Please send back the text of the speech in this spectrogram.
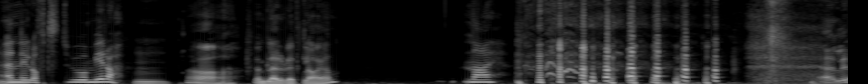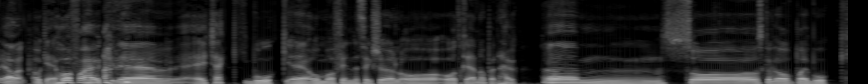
enn i loftstua mi, da. Mm. Ah, men ble du litt glad igjen? Nei. Ja vel. Ok, Håfa hauk det er ei kjekk bok eh, om å finne seg sjøl og, og trene opp en hauk. Um, så skal vi over på ei bok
